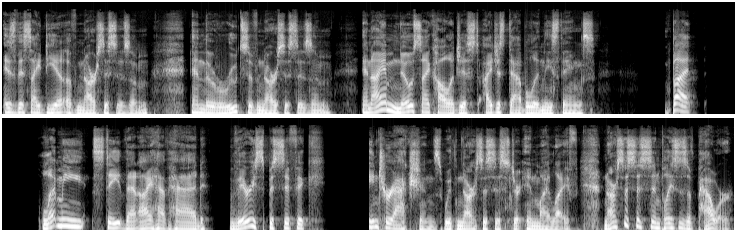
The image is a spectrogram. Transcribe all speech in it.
is this idea of narcissism and the roots of narcissism. And I am no psychologist, I just dabble in these things. But let me state that I have had very specific interactions with narcissists in my life, narcissists in places of power.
